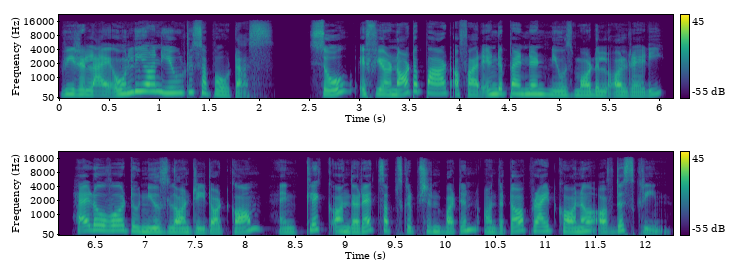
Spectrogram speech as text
We rely only on you to support us. So, if you're not a part of our independent news model already, head over to newslaundry.com and click on the red subscription button on the top right corner of the screen.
